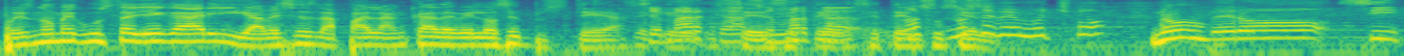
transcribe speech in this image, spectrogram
pues no me gusta llegar y a veces la palanca de velocidad pues te hace Se que marca, se, te- marca. se te no, no se ve mucho, No. pero sí.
